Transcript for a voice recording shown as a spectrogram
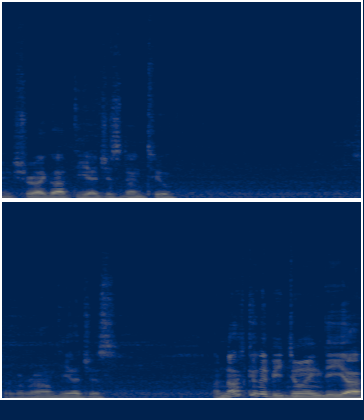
Make sure I got the edges done too. So around the edges. I'm not going to be doing the uh,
